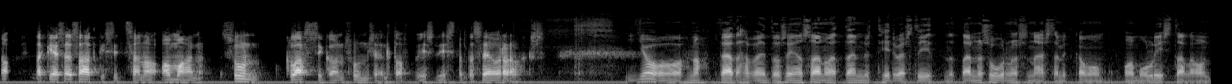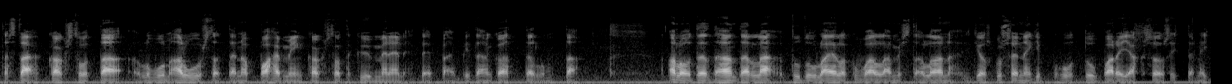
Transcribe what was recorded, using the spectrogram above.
No, sen takia sä saatkin sit sanoa oman sun klassikon sun sieltä top 5 listalta seuraavaksi. Joo, no täältähän voi tosiaan sanoa, että en nyt hirveästi, tai no suurin osa näistä, mitkä on, on mun listalla, on tästä 2000-luvun alusta, että en ole pahemmin 2010 eteenpäin pitää kattelu, mutta aloitetaan tällä tutulla elokuvalla, mistä ollaan joskus ennenkin puhuttu pari jaksoa sitten, eli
